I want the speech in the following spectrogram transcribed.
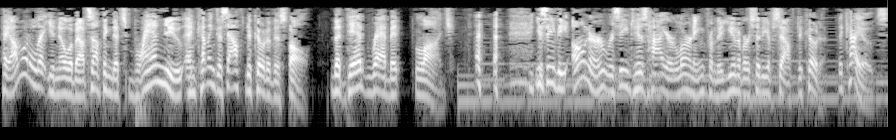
Hey, I want to let you know about something that's brand new and coming to South Dakota this fall. The Dead Rabbit Lodge. you see, the owner received his higher learning from the University of South Dakota, the Coyotes.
